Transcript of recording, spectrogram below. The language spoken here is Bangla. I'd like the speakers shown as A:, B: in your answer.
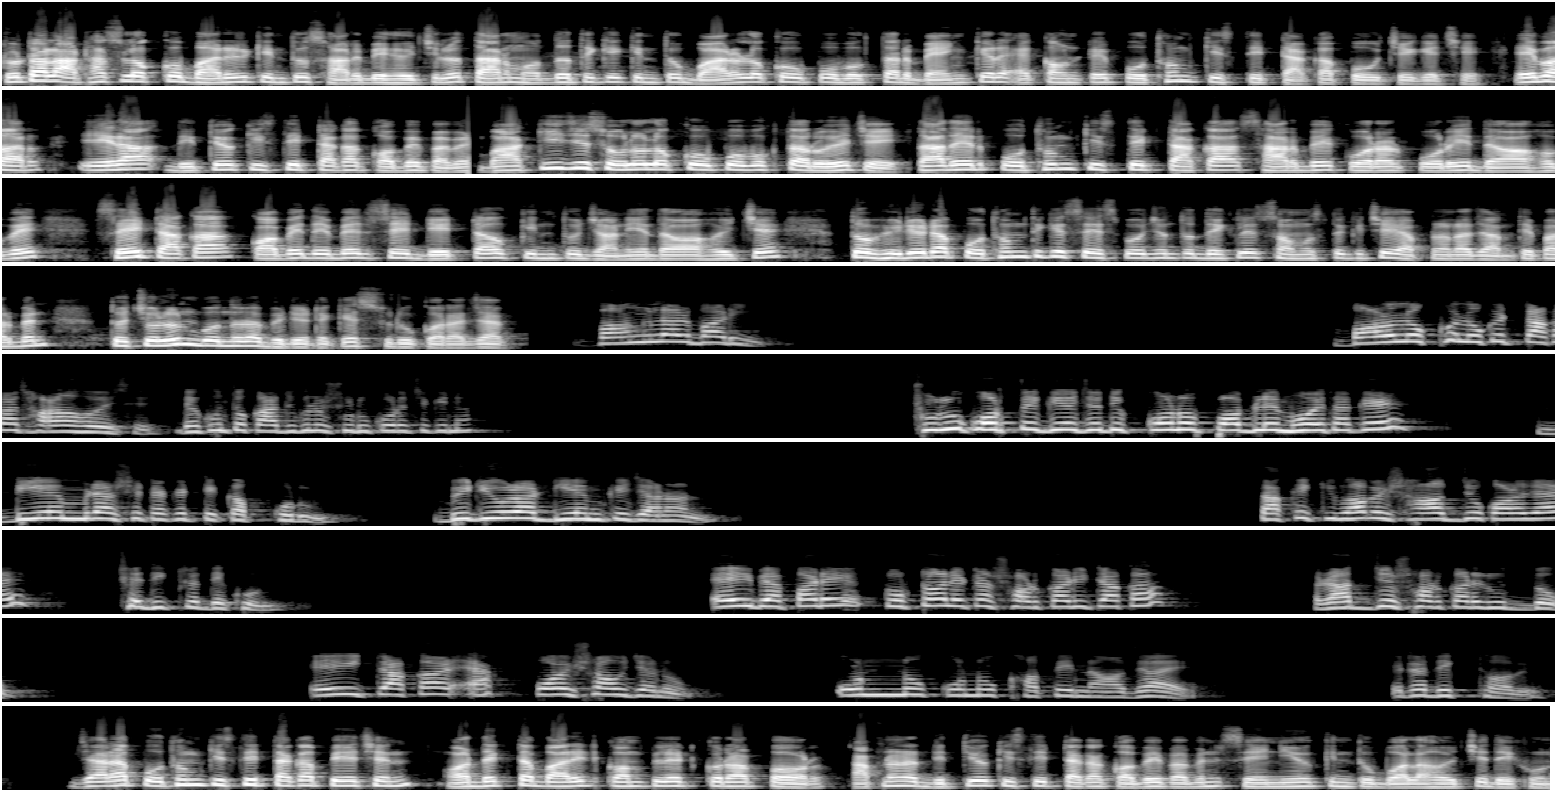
A: টোটাল আঠাশ লক্ষ বাড়ির কিন্তু সার্ভে হয়েছিল। তার মধ্য থেকে কিন্তু বারো লক্ষ উপভোক্তার ব্যাংকের অ্যাকাউন্টে প্রথম কিস্তির টাকা পৌঁছে গেছে। এবার এরা দ্বিতীয় কিস্তির টাকা কবে পাবেন বাকি যে ষোলো লক্ষ উপভোক্তা রয়েছে, তাদের প্রথম কিস্তির টাকা সার্ভে করার পরেই দেওয়া হবে। সেই টাকা কবে দেবে, সেই ডেটটাও কিন্তু জানিয়ে দেওয়া হয়েছে। তো ভিডিওটা প্রথম থেকে শেষ পর্যন্ত দেখলে সমস্ত কিছুই আপনারা জানতে পারবেন। তো চলুন বন্ধুরা, ভিডিওটাকে শুরু করা যাক।
B: বাংলার বাড়ি। বারো লক্ষ লোকের টাকা ছাড়া হয়েছে। দেখুন তো কাজগুলো শুরু করেছে কিনা। শুরু করতে গিয়ে যদি কোনো প্রবলেম হয়ে থাকে ডিএমরা সেটাকে টেক আপ করুন। বিডিওরা ডিএমকে জানান। তাকে কীভাবে সাহায্য করা যায়, সেদিকটা দেখুন। এই ব্যাপারে টোটাল এটা সরকারি টাকা, রাজ্য সরকারের উদ্যোগ। এই টাকার এক পয়সাও যেন অন্য কোনো খাতে না যায় এটা দেখতে হবে।
A: যারা প্রথম কিস্তির টাকা পেয়েছেন অর্ধেকটা বাড়ির কমপ্লিট করার পর আপনারা দ্বিতীয় কিস্তির টাকা কবে পাবেন সেই নিয়েও কিন্তু বলা হয়েছে দেখুন।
